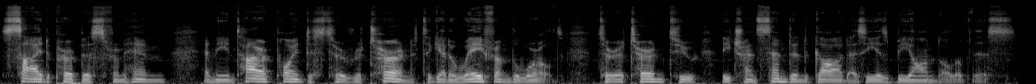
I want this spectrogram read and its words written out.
side purpose from him, and the entire point is to return, to get away from the world, to return to the transcendent God as he is beyond all of this.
